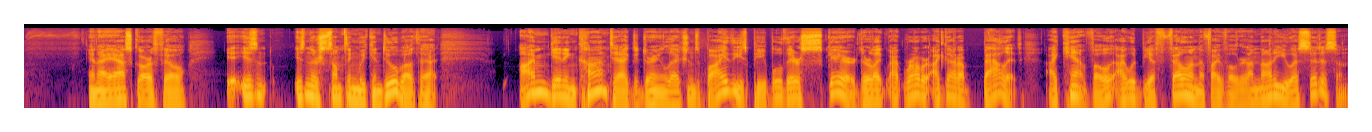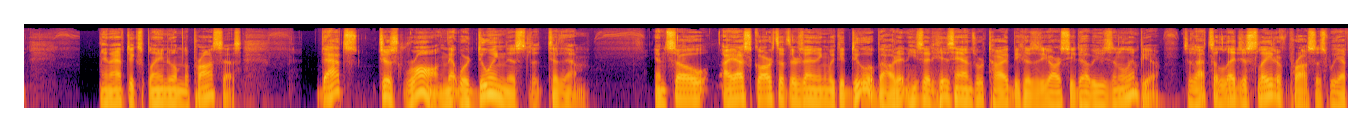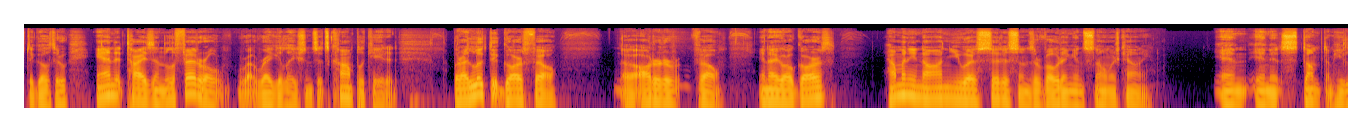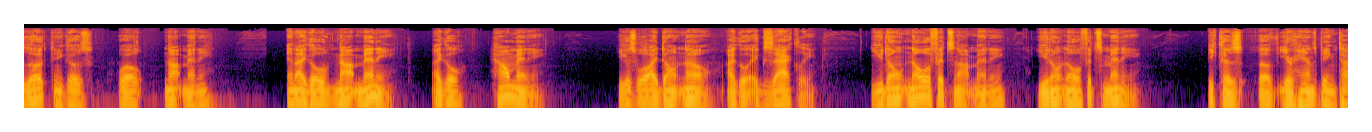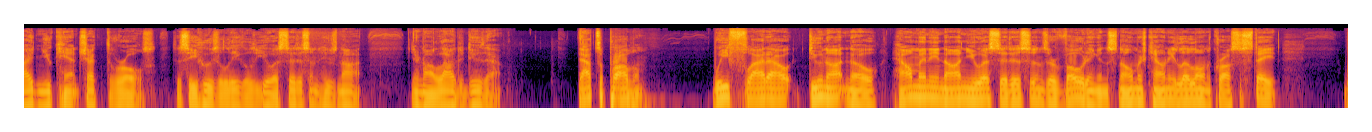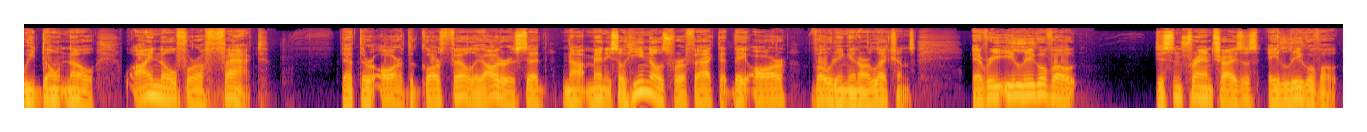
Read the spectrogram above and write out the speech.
And I asked Garth Fell, isn't isn't there something we can do about that? I'm getting contacted during elections by these people. They're scared. They're like, Robert, I got a ballot. I can't vote. I would be a felon if I voted. I'm not a U.S. citizen. And I have to explain to them the process. That's just wrong that we're doing this to, them. And so I asked Garth if there's anything we could do about it. And he said his hands were tied because of the RCWs in Olympia. So that's a legislative process we have to go through. And it ties into the federal regulations. It's complicated. But I looked at Garth Fell, uh, Auditor Fell, and I go, Garth, how many non-U.S. citizens are voting in Snohomish County? And and it stumped him. He looked and he goes, well, not many. And I go, not many. I go, how many? He goes, well, I don't know. I go, exactly. You don't know if it's not many. You don't know if it's many because of your hands being tied and you can't check the rolls to see who's a legal U.S. citizen, who's not. You're not allowed to do that. That's a problem. We flat out do not know how many non U.S. citizens are voting in Snohomish County, let alone across the state. We don't know. I know for a fact that there are. The Garth Fell, the auditor, has said not many. So he knows for a fact that they are voting in our elections. Every illegal vote disenfranchises a legal vote.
